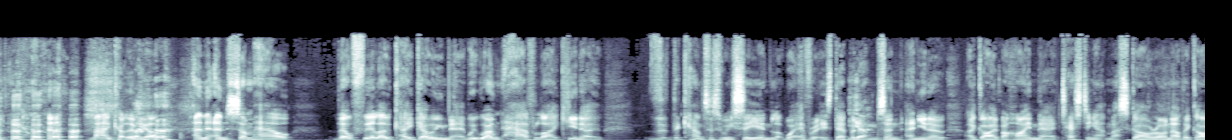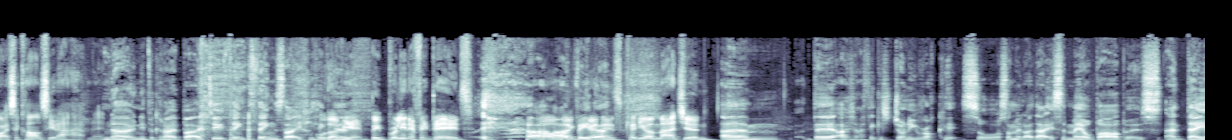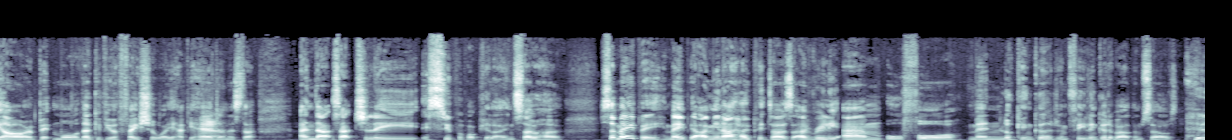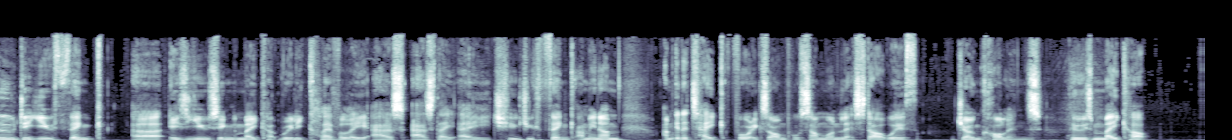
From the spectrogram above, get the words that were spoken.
man cup, There we are. And and somehow they'll feel okay going there. We won't have like you know. The, the counters we see in like, whatever it is, Debenhams, and, and you know a guy behind there testing out mascara on other guys. I can't see that happening. No, neither can I. But I do think things like if you think Although of, it'd be, brilliant if it did. oh my I'd there. goodness! Can you imagine? um there I, I think it's Johnny Rockets or something like that. It's the male barbers and they are a bit more they'll give you a facial where you have your hair Yeah. done and stuff. And that's actually it's super popular in Soho. So maybe, maybe I mean I hope it does. I really am all for men looking good and feeling good about themselves. Who do you think uh, is using makeup really cleverly as as they age? Who do you think? I mean, I'm I'm going to take for example someone. Let's start with Joan Collins, whose makeup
